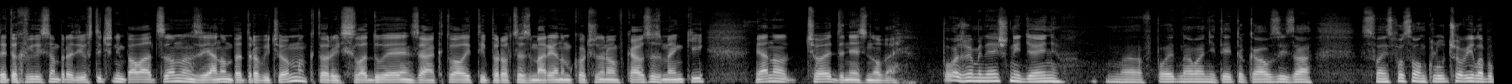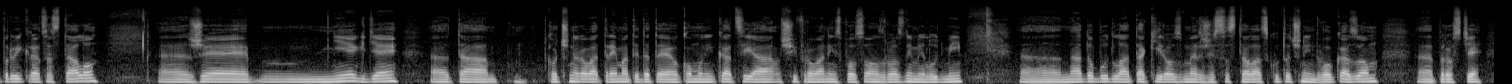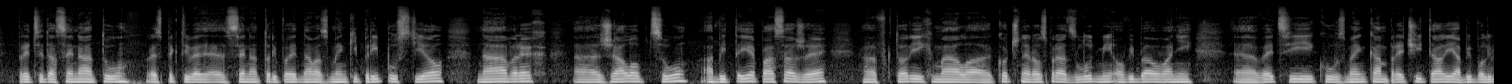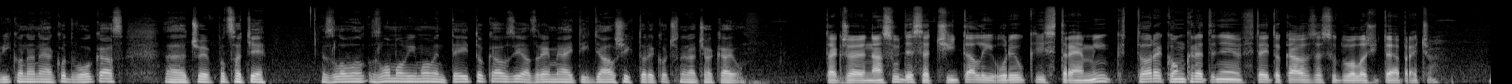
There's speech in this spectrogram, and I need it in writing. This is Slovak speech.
Tejto chvíli som pred Justičným palácom s Janom Petrovičom, ktorý sleduje za aktuality proces s Marianom Kočnerom v kauze zmenky. Jano, čo je dnes nové? Považujeme dnešný deň v pojednávaní tejto kauzy za svojím spôsobom kľúčový, lebo prvýkrát sa stalo, e, že niekde e, tá Kočnerová tréma, teda tá jeho komunikácia šifrovaným spôsobom s rôznymi ľuďmi, nadobudla taký rozmer, že sa stala skutočným dôkazom. Proste predseda Senátu, respektíve Senát, ktorý pojednáva zmenky, pripustil návrh žalobcu, aby tie pasáže, v ktorých mal Kočner rozprávať s ľuďmi o vybavovaní vecí ku zmenkám prečítali, aby boli vykonané ako dôkaz, čo je v podstate zlomový moment tejto kauzy a zrejme aj tých ďalších, ktoré Kočnera čakajú. Takže na súde sa čítali úrivky z trémy, ktoré konkrétne v tejto kauze sú dôležité a prečo?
